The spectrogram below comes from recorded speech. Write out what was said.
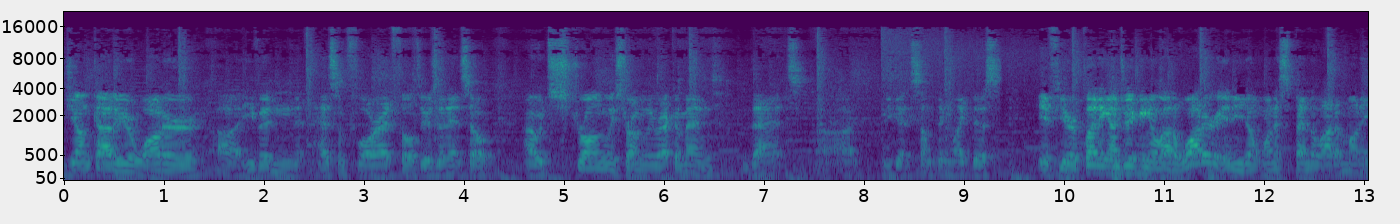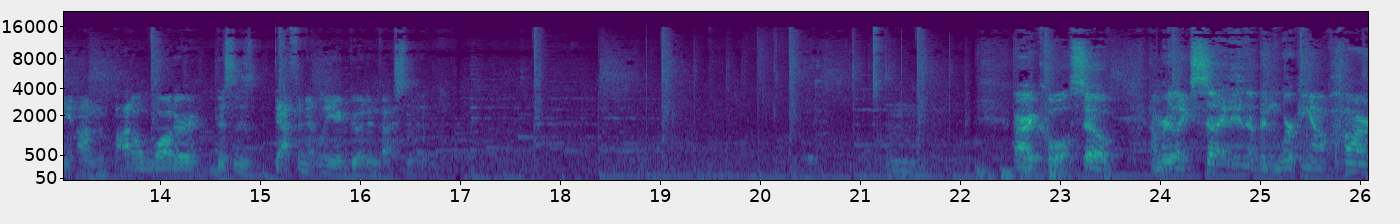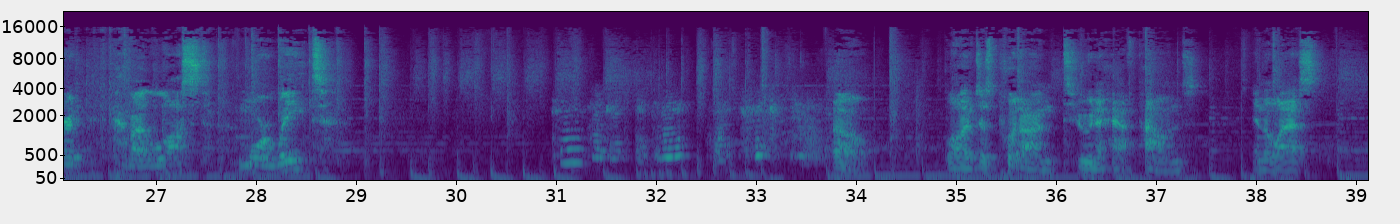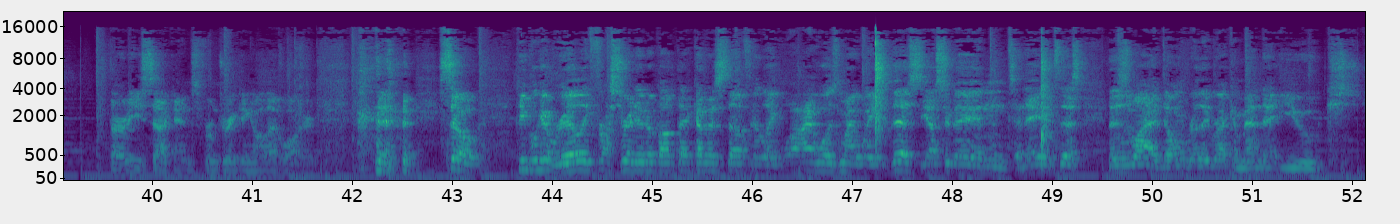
junk out of your water, uh, even has some fluoride filters in it. So I would strongly, strongly recommend that uh, you get something like this. If you're planning on drinking a lot of water and you don't want to spend a lot of money on bottled water, this is definitely a good investment. Mm. All right, cool. So I'm really excited. I've been working out hard. Have I lost more weight? Oh, well, I've just put on two and a half pounds in the last 30 seconds from drinking all that water. so people get really frustrated about that kind of stuff. They're like, why was my weight this yesterday and today it's this? This is why I don't really recommend that you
